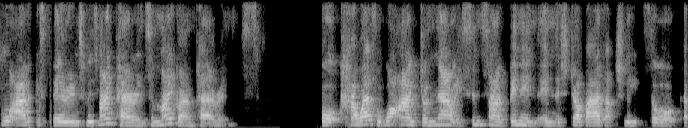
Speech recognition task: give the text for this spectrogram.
what I've experienced with my parents and my grandparents. But however, what I've done now is since I've been in, in this job, I've actually thought, uh,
